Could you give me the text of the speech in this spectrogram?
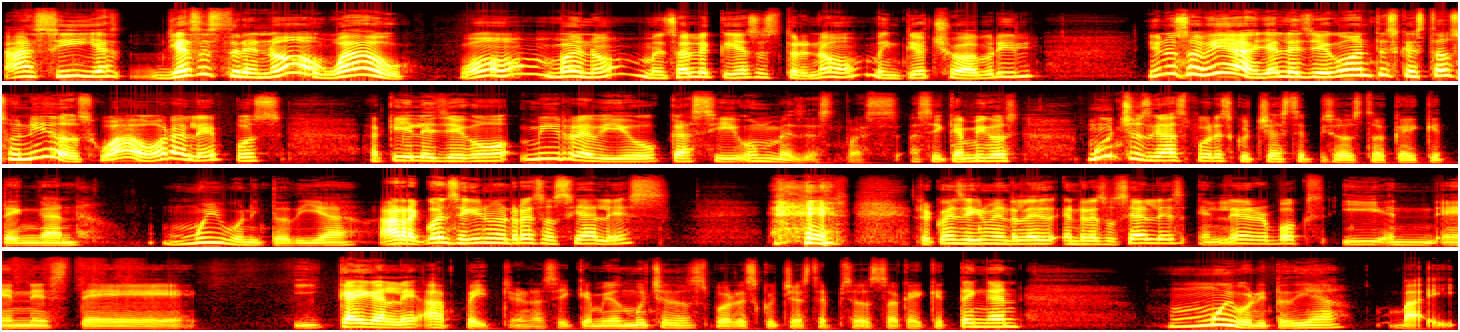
Ah, sí, ya, se estrenó. Wow. Bueno, me sale que ya se estrenó, 28 de abril. Yo no sabía, ya les llegó antes que Estados Unidos. Wow, órale, pues aquí les llegó mi review casi un mes después. Así que amigos, muchas gracias por escuchar este episodio. Ok, que tengan muy bonito día. Ah, recuerden seguirme en redes sociales. recuerden seguirme en, redes sociales, en Letterboxd y en, este y cáiganle a Patreon. Así que amigos, muchas gracias por escuchar este episodio. Ok, que tengan muy bonito día. Bye.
